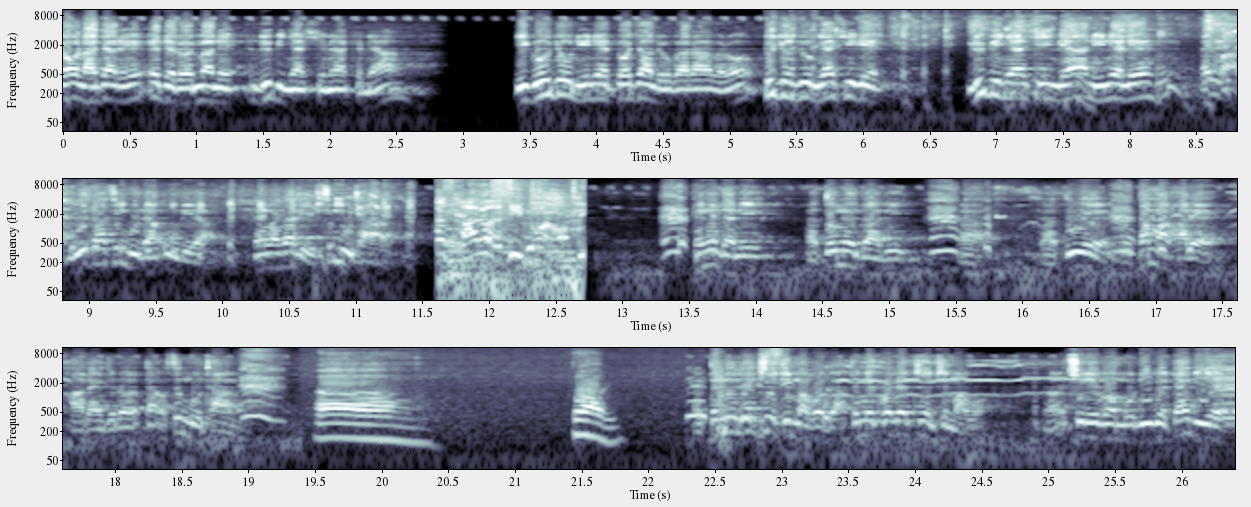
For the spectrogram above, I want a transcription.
ပြောလာကြတဲ့ဧည့်သည်တော်များနဲ့အနုပညာရှင်များခင်ဗျာဒီကုန်းကျုပ်ဒီနဲ့တောကြလိုကားတာကတော့သူကျွန်းစုများရှိတဲ့လူပညာရှင်များအနေနဲ့လည်းအဲ့မှာဝိသားစိမှုတာဥတွေကနိုင်ငံသားတွေစိမှုတာအားပြောအသိပြောတော့နည်းနည်းတည်းလေးအဲသုံးနှစ်သားပြီးအာဒါသူ့ရဲ့တတ်မှတ်ထားတဲ့ဟာတိုင်းကျွန်တော်စိမှုထားမယ်အာသွားပြီ တနည်းလည်းဖြစ်ဖြစ်မှာပေါ့ဗျာတနည်းခွဲလည်းဖြစ်ဖြစ်မှာပေါ့နော်အခြေအနေပေါ်မူတည်ပြီးတိုင်းပြည်ရဲ့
